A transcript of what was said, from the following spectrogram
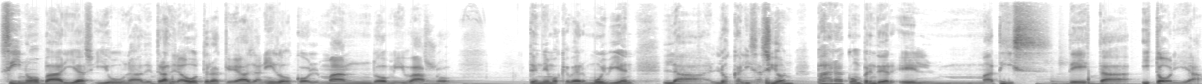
sino varias y una detrás de la otra que hayan ido colmando mi vaso. Tenemos que ver muy bien la localización para comprender el matiz de esta historia.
